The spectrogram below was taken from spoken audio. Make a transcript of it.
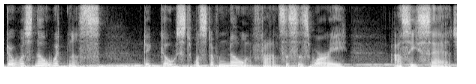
there was no witness. The ghost must have known Francis's worry, as he said,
